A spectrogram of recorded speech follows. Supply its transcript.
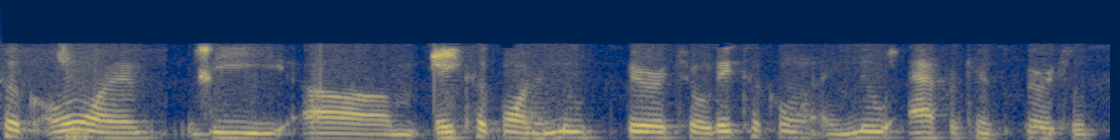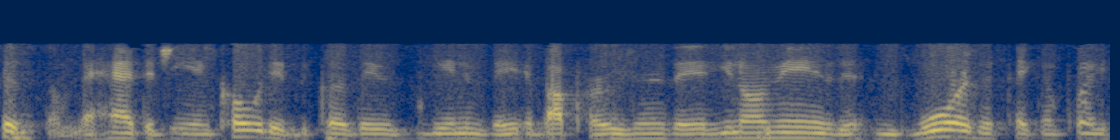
took on the um, they took on a new spiritual they took on a new African spiritual system that had to be encoded because they were being invaded by Persians. They, you know what I mean? These wars are taking place.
